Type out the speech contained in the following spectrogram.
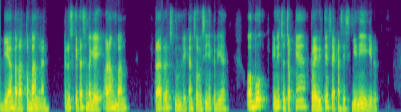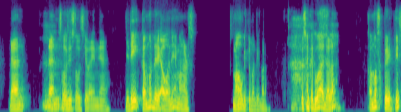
Dia bakal ke bank kan. Terus kita sebagai orang bank kita harus memberikan solusinya ke dia oh bu ini cocoknya kreditnya saya kasih segini gitu. Dan hmm. dan solusi-solusi lainnya. Jadi kamu dari awalnya emang harus mau gitu bantuin orang. Ah, terus yang kedua adalah kamu harus kritis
